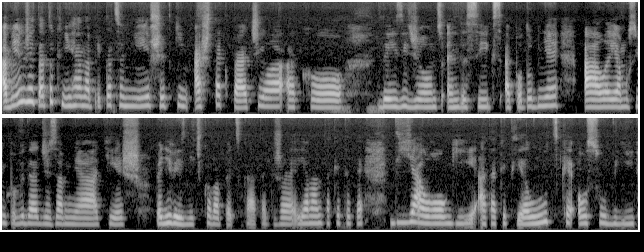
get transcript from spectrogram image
A viem, že táto kniha napríklad sa nie všetkým až tak páčila ako Daisy Jones and the Six a podobne, ale ja musím povedať, že za mňa tiež 5-hviezdičková pecka, takže ja mám také tie dialógy a také tie ľudské osudy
